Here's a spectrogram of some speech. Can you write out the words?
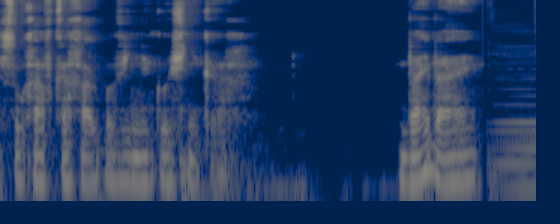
w słuchawkach albo w innych głośnikach. Bye bye.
